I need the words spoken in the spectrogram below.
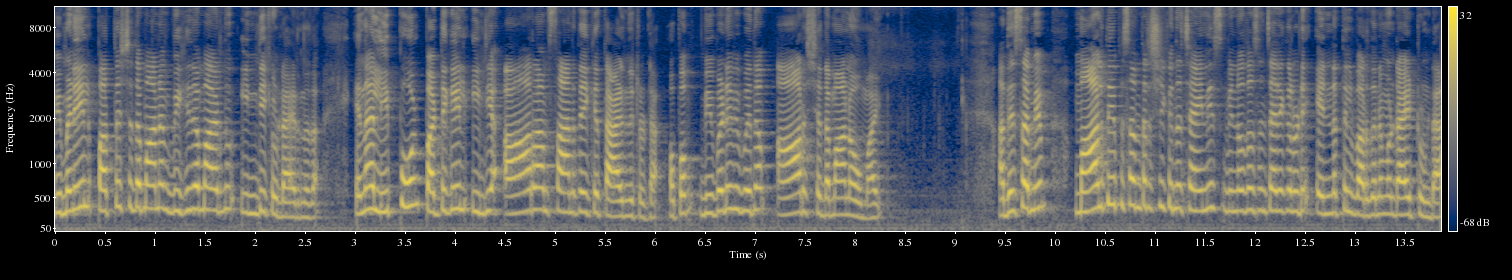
വിപണിയിൽ പത്ത് ശതമാനം വിഹിതമായിരുന്നു ഇന്ത്യക്കുണ്ടായിരുന്നത് എന്നാൽ ഇപ്പോൾ പട്ടികയിൽ ഇന്ത്യ ആറാം സ്ഥാനത്തേക്ക് താഴ്ന്നിട്ടുണ്ട്. ഒപ്പം വിപണി വിഹിതം ആറ് ശതമാനവുമായി. അതേസമയം മാലദ്വീപ് സന്ദർശിക്കുന്ന ചൈനീസ് വിനോദസഞ്ചാരികളുടെ എണ്ണത്തിൽ വർധനമുണ്ടായിട്ടുണ്ട്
